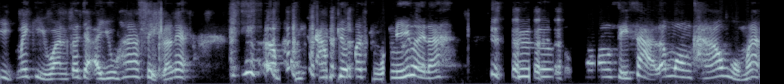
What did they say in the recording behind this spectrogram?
อีกไม่กี่วันก็จะอายุห้าสิบแล้วเนี่ยเออผมจำจนมาถึงวันนี้เลยนะคือมองศีรษะแล้วมองเท้าผมอะ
